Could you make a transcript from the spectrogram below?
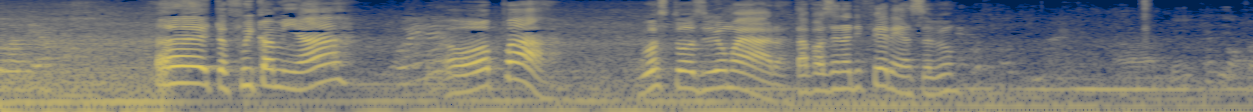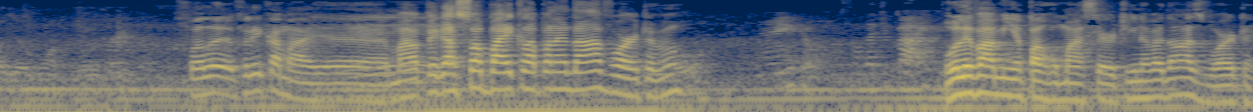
Eu lá. Eita, fui caminhar. Opa! Gostoso, viu, Mayara? Tá fazendo a diferença, viu? Ah, tem que fazer alguma coisa. Falei, falei com a Mai, é, mas vai pegar sua bike lá pra nós dar uma volta, viu? É, então, vamos andar de bike. Vou levar a minha pra arrumar certinho, nós vai dar umas voltas.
